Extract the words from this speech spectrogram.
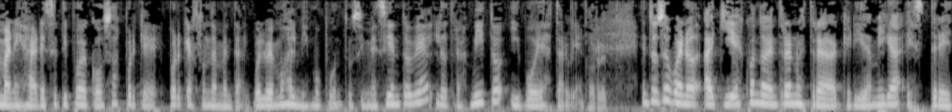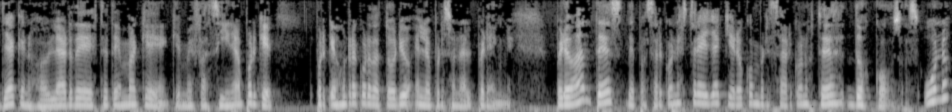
manejar ese tipo de cosas porque, porque es fundamental. Volvemos al mismo punto. Si me siento bien, lo transmito y voy a estar bien. Correcto. Entonces, bueno, aquí es cuando entra nuestra querida amiga Estrella, que nos va a hablar de este tema que, que me fascina porque porque es un recordatorio en lo personal perenne. Pero antes de pasar con Estrella, quiero conversar con ustedes dos cosas. Uno,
